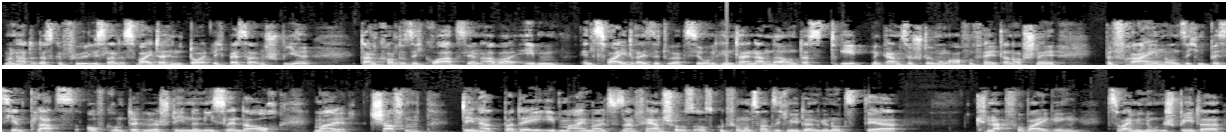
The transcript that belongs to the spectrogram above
Man hatte das Gefühl, Island ist weiterhin deutlich besser im Spiel. Dann konnte sich Kroatien aber eben in zwei, drei Situationen hintereinander und das dreht eine ganze Stimmung auf dem Feld dann auch schnell befreien und sich ein bisschen Platz aufgrund der höher stehenden Isländer auch mal schaffen. Den hat Badei eben einmal zu seinem Fernschuss aus gut 25 Metern genutzt, der knapp vorbeiging. Zwei Minuten später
